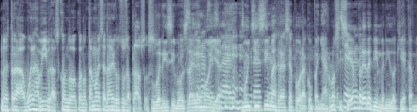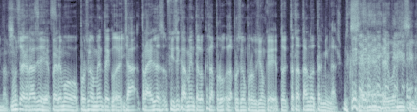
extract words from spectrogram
nuestras buenas vibras cuando, cuando estamos en escenario con sus aplausos. Buenísimo, Slide Moya. Muchísimas gracias. por acompañarnos y siempre eres bienvenido aquí a Camino al Sol. Muchas gracias y esperemos próximamente eh, ya traerles físicamente lo que es la, la próxima producción que estoy tratando de terminar. Excelente, buenísimo.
